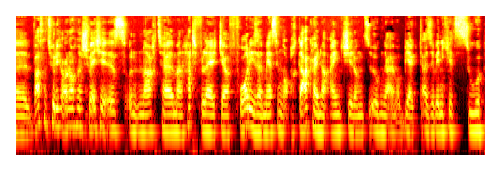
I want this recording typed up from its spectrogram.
Äh, was natürlich auch noch eine Schwäche ist und ein Nachteil, man hat vielleicht ja vor dieser Messung auch gar keine Einstellung zu irgendeinem Objekt. Also wenn ich jetzt zu,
